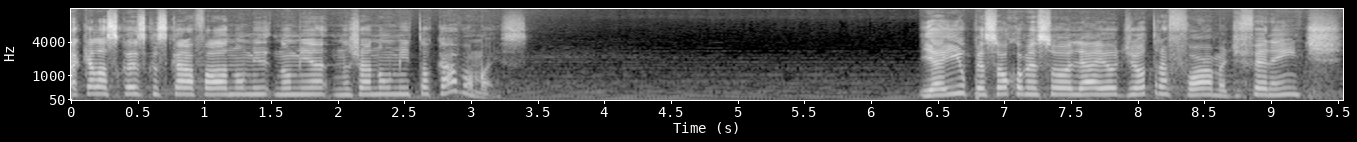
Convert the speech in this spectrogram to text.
aquelas coisas que os caras falavam não me, não me, já não me tocava mais. E aí o pessoal começou a olhar eu de outra forma, diferente.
